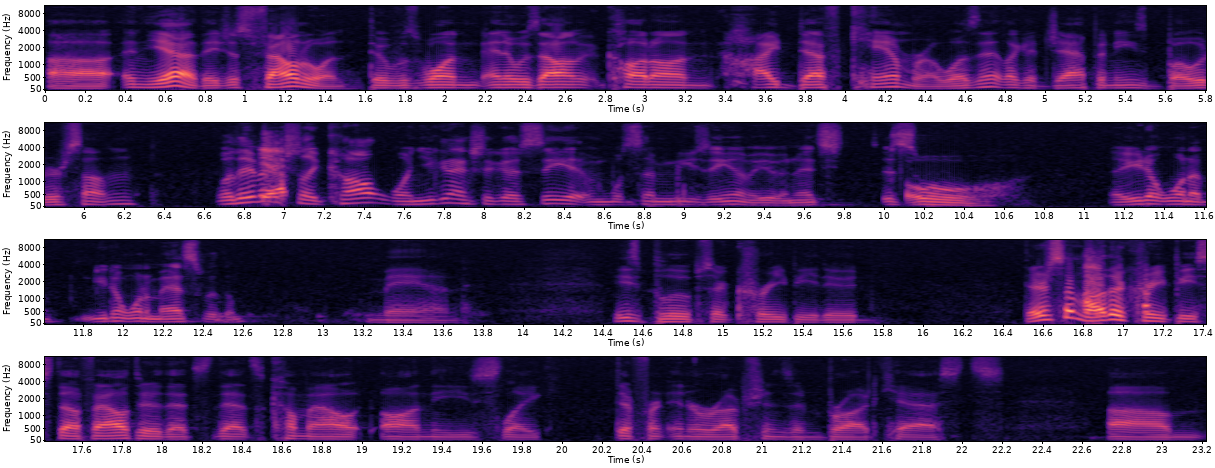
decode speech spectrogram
Uh, and yeah, they just found one. There was one, and it was out caught on high def camera, wasn't it? Like a Japanese boat or something. Well, they've Yep. actually caught one. You can actually go see it in some museum. Even it's it's Oh you don't want to you don't want to mess with them. man, these bloops are creepy, dude. There's some other creepy stuff out there that's that's come out on these like different interruptions and broadcasts. Um,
